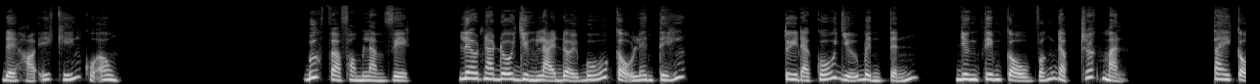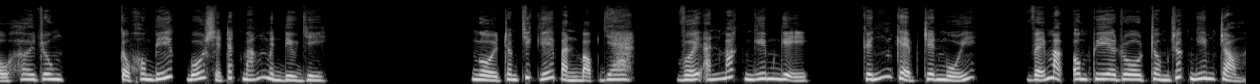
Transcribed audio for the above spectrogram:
để hỏi ý kiến của ông bước vào phòng làm việc. Leonardo dừng lại đợi bố cậu lên tiếng. Tuy đã cố giữ bình tĩnh, nhưng tim cậu vẫn đập rất mạnh. Tay cậu hơi run cậu không biết bố sẽ trách mắng mình điều gì. Ngồi trong chiếc ghế bành bọc da, với ánh mắt nghiêm nghị, kính kẹp trên mũi, vẻ mặt ông piero trông rất nghiêm trọng.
